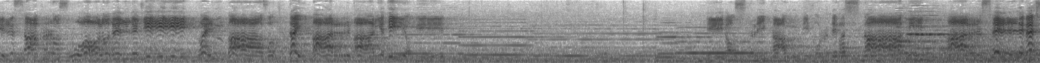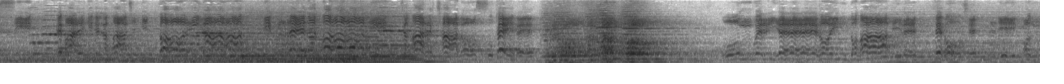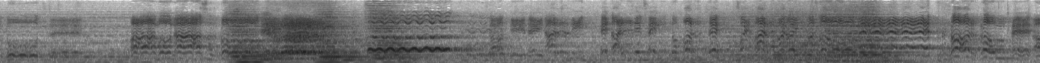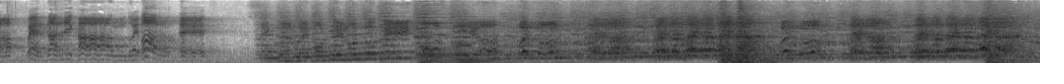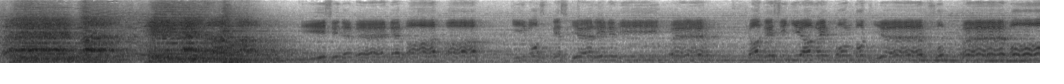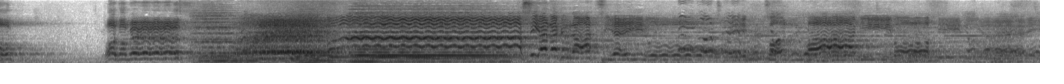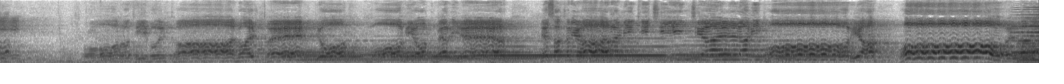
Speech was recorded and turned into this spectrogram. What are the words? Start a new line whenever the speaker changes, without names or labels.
il sacro suolo dell'Egitto è invaso dai barbari etiopi. I
nostri campi fur devastati, arselle messi, e valli della pace vittoria, i predatori già marciano su Tebe. Rosa campo! nemiche già designava in fondo tier supremo Adames ah, sia da grazie in noi son vaghi voti miei coro di vulcano al tempio muovi o guerrier e sacre armi chi alla vittoria. Oh,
